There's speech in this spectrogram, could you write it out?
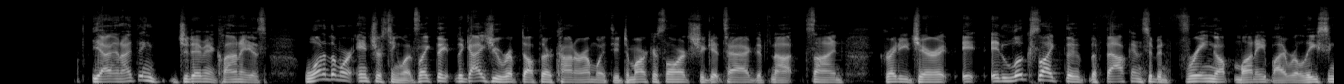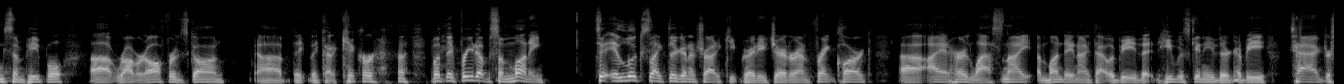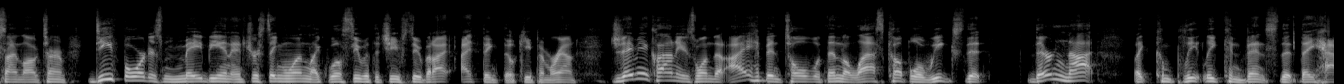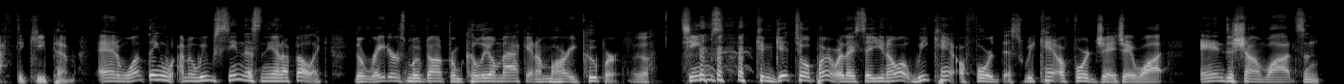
Yeah, and I think Jadeveon Clowney is one of the more interesting ones. Like the, the guys you ripped off there, Connor, I'm with you. DeMarcus Lawrence should get tagged, if not signed. Grady Jarrett. It it looks like the, the Falcons have been freeing up money by releasing some people. Uh, Robert Alford's gone. Uh, they, they cut a kicker, but they freed up some money to, it looks like they're going to try to keep Grady Jarrett around. Frank Clark, uh, I had heard last night, a Monday night, that would be that he was going to either going to be tagged or signed long term. Dee Ford is maybe an interesting one. Like we'll see what the Chiefs do, but I, I think they'll keep him around. Jadeveon Clowney is one that I have been told within the last couple of weeks that they're not like completely convinced that they have to keep him. And one thing, I mean, we've seen this in the NFL. Like the Raiders moved on from Khalil Mack and Amari Cooper. Ugh. Teams can get to a point where they say, you know what, we can't afford this. We can't afford JJ Watt and Deshaun Watson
